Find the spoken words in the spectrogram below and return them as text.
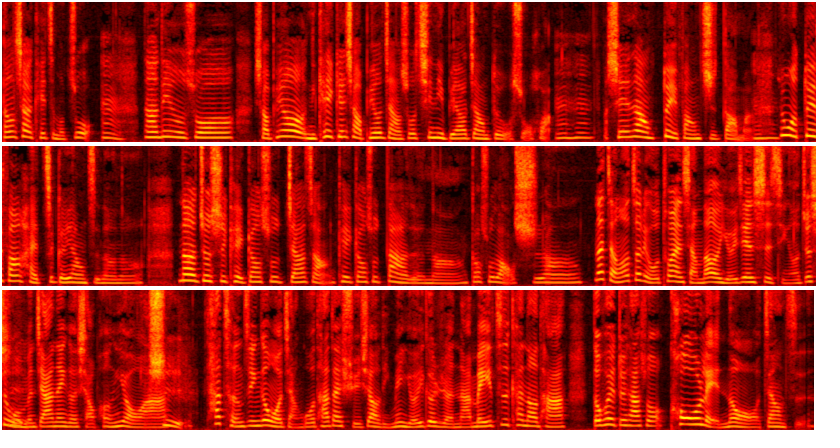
当下可以怎么做？嗯，那例如说，小朋友，你可以跟小朋友讲说，请你不要这样对我说话。嗯哼，先让对方知道嘛。嗯、如果对方还这个样子的呢，那就是可以告诉家长，可以告诉大人啊，告诉老师啊。那讲到这里，我突然想到有一件事情哦，就是我们家那个小朋友啊，是他曾经跟我讲过，他在学校里面有一个人啊，每一次看到他都会对他说“可怜哦”这样子。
